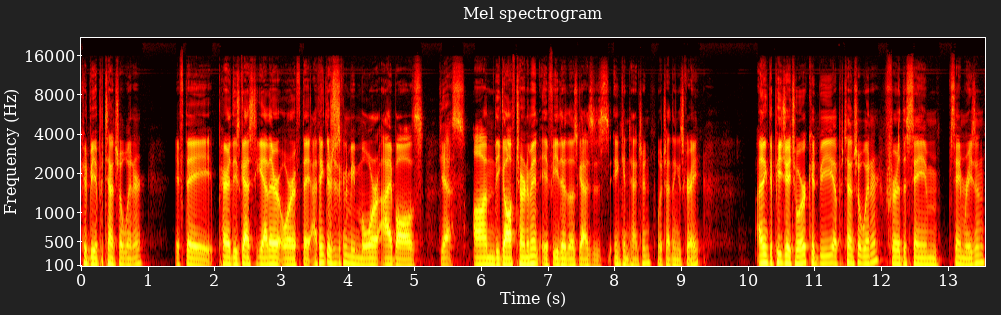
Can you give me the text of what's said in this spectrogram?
could be a potential winner if they pair these guys together, or if they. I think there's just going to be more eyeballs Yes. on the golf tournament if either of those guys is in contention, which I think is great. I think the PJ Tour could be a potential winner for the same same reason.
